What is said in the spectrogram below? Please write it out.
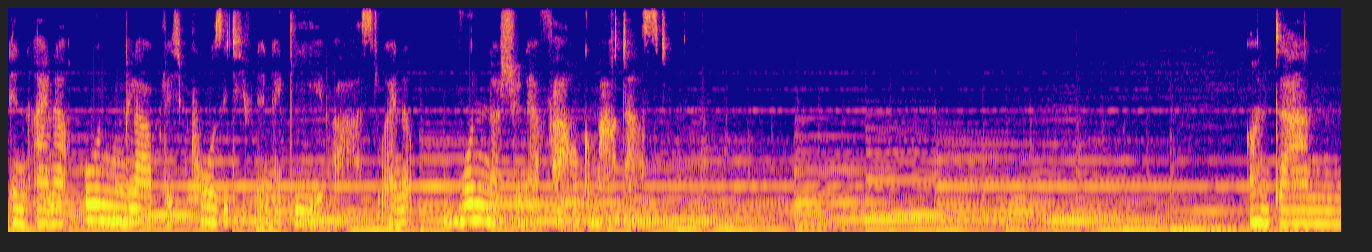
in einer unglaublich positiven Energie warst, du eine wunderschöne Erfahrung gemacht hast. Und dann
